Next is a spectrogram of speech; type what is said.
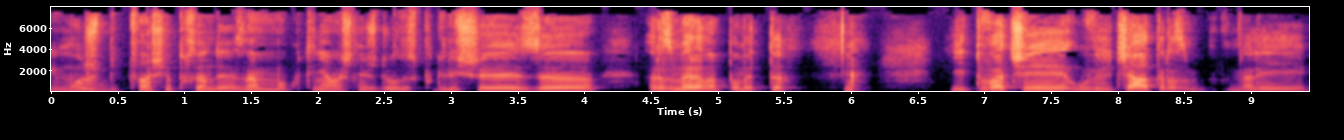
и може би това ще е последно, да не знам, ако ти нямаш нещо друго да споделиш, е за размера на паметта. и това, че увеличават раз, нали,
